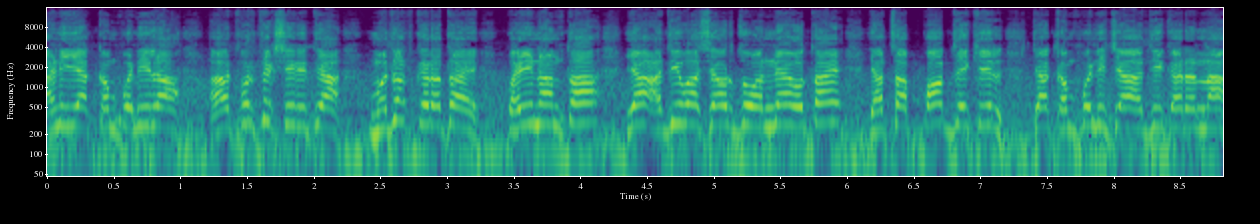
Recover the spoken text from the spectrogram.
आणि या कंपनीला अप्रत्यक्षरित्या मदत करत आहे. परिणामतः या आदिवासीवर जो अन्याय होत आहे याचा पाप देखील त्या कंपनीच्या अधिकाऱ्यांना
